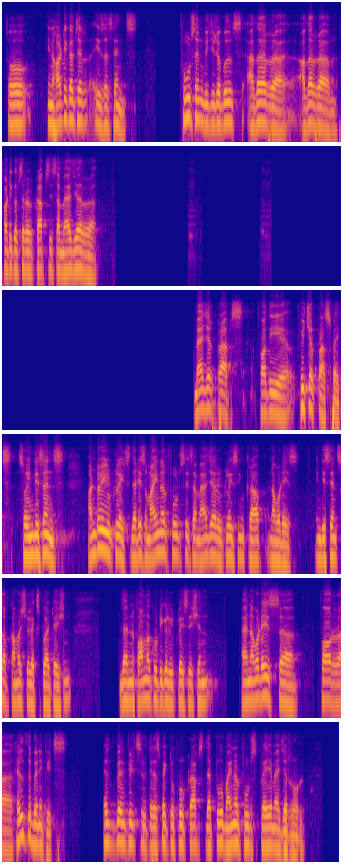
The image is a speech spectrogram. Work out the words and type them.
So in horticulture is a sense fruits and vegetables, other uh, other um, horticultural crops is a major. Uh, major crops for the uh, future prospects. So in this sense, underutilized, that is minor fruits is a major utilizing crop nowadays in the sense of commercial exploitation, then pharmaceutical utilization, and nowadays uh, for uh, health benefits, health benefits with respect to fruit crops, the two minor foods play a major role.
